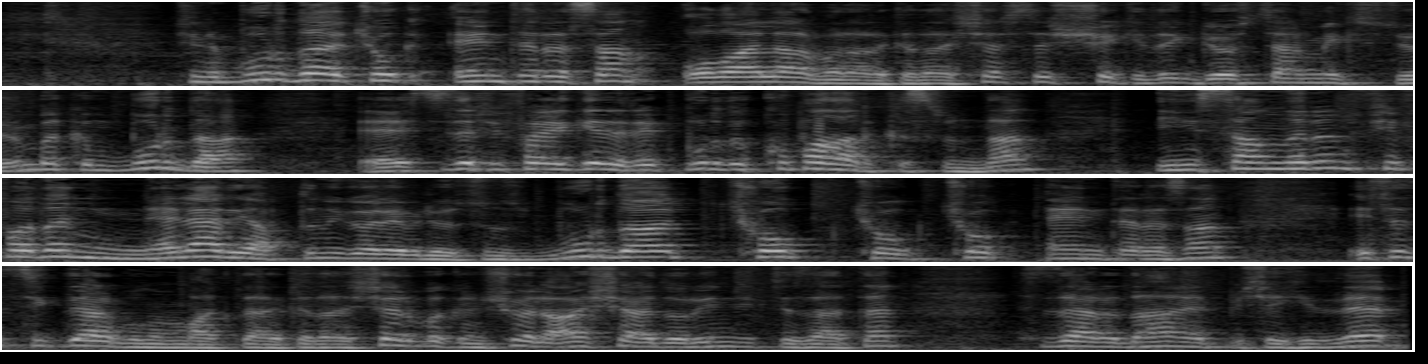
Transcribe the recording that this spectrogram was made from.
Şimdi burada çok enteresan olaylar var arkadaşlar. Size şu şekilde göstermek istiyorum. Bakın burada e, size FIFA'ya gelerek burada kupalar kısmından insanların FIFA'da neler yaptığını görebiliyorsunuz. Burada çok çok çok enteresan istatistikler bulunmakta arkadaşlar. Bakın şöyle aşağıya doğru indikçe zaten sizlerle daha net bir şekilde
